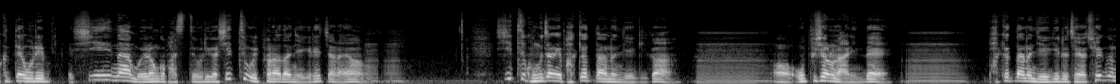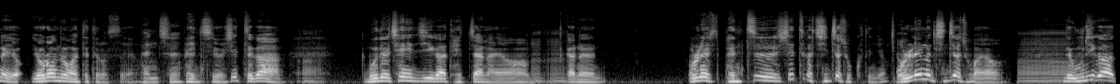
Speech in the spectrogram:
그때 우리 C나 뭐 이런 거 봤을 때 우리가 시트 불편하다는 얘기를 했잖아요. 음, 음. 시트 공장이 바뀌었다는 얘기가 음, 어, 오피셜은 아닌데 음. 바뀌었다는 얘기를 제가 최근에 여, 여러 명한테 들었어요. 벤츠? 벤츠 시트가 어. 모델 체인지가 됐잖아요. 음, 음. 그러니까는 원래 벤츠 시트가 진짜 좋거든요. 원래는 진짜 좋아요. 어. 근데 우리가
